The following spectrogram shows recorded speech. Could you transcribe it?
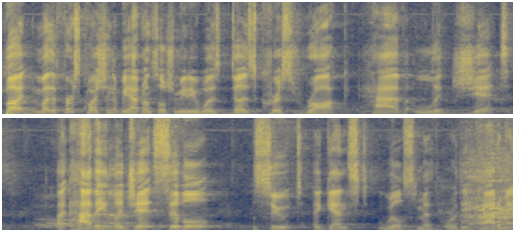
But my, the first question that we had on social media was, does Chris Rock have legit, uh, have a legit civil suit against Will Smith or the Academy?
